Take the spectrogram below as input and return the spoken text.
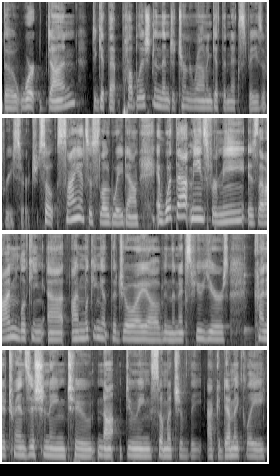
the work done to get that published and then to turn around and get the next phase of research. So science has slowed way down. And what that means for me is that I'm looking at, I'm looking at the joy of in the next few years kind of transitioning to not doing so much of the academically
